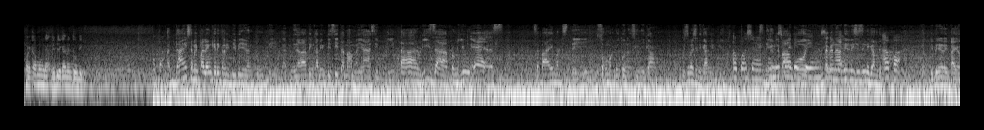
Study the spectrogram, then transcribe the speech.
work ka muna. Bibili kami ng tubig. At dahil sa may palengke rin kami bibili ng tubig at may darating kaming bisita mamaya si Tita Riza from US sa bahay magstay. Gusto ko magluto ng sinigang. Gusto mo ng sinigang, Lindy? Opo sir. Sinigang Namiss na ko na din po baboy. yung Ang tagal natin sinigang. sinigang, di ba? Opo. Bibili rin tayo.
